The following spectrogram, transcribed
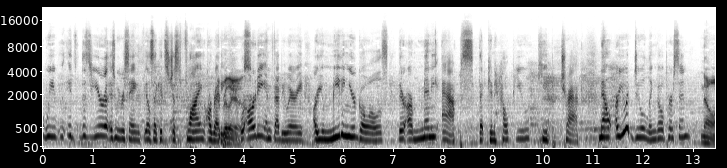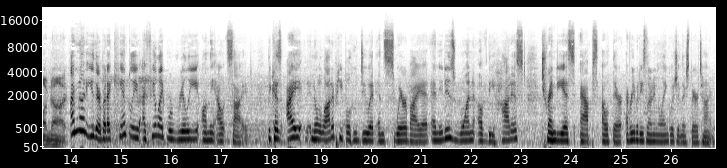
we this year, as we were saying, feels like it's just flying already. It really is. We're already in February. Are you meeting your goals? There are many apps that can help you keep track. Now, are you a Duolingo person? No, I'm not. I'm not either, but I can't believe I feel like we're really on the outside because I know a lot of people who do it and swear by it, and it is one of the hottest, trendiest apps out there. Everybody's learning a language in their spare time.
